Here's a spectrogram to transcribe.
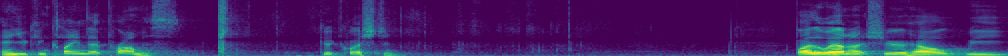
And you can claim that promise. Good question. By the way, I'm not sure how we,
